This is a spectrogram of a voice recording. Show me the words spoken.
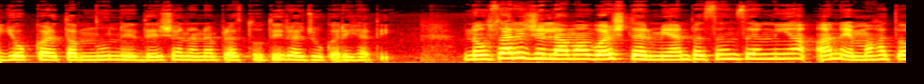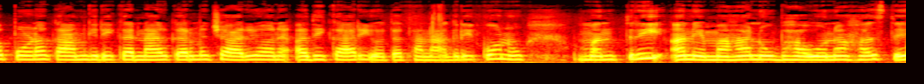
યોગ કરતબનું નિર્દેશન અને પ્રસ્તુતિ રજૂ કરી હતી. નવસારી જિલ્લામાં વર્ષ દરમિયાન પ્રશંસનીય અને મહત્વપૂર્ણ કામગીરી કરનાર કર્મચારીઓ અને અધિકારીઓ તથા નાગરિકોનું મંત્રી અને મહાનુભાવોના હસ્તે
